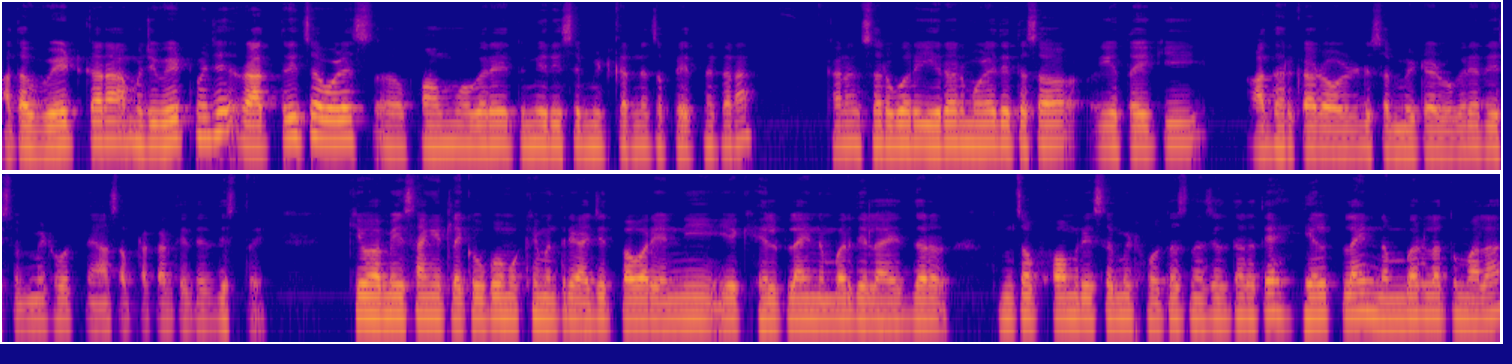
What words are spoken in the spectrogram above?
आता वेट करा. म्हणजे वेट म्हणजे रात्रीच्या वेळेस फॉर्म वगैरे तुम्ही रिसबमिट करण्याचा प्रयत्न करा. कारण सर्व्हर इररमुळे ते तसं येत आहे की आधार कार्ड ऑलरेडी सबमिटेड वगैरे रिसबमिट होत नाही असा प्रकार तिथे दिसतोय. किंवा मी सांगितलं की उपमुख्यमंत्री अजित पवार यांनी एक हेल्पलाईन नंबर दिला आहे. जर तुमचा फॉर्म रिसबमिट होतच नसेल तर त्या हेल्पलाईन नंबरला तुम्हाला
